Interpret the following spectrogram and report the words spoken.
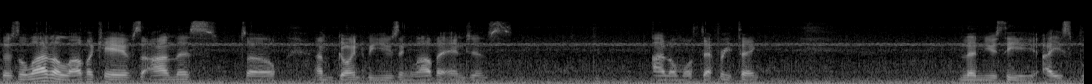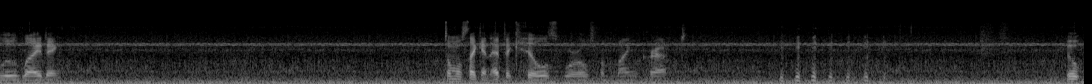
there's a lot of lava caves on this, so I'm going to be using lava engines on almost everything. And then use the ice blue lighting. It's almost like an Epic Hills world from Minecraft. Nope.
